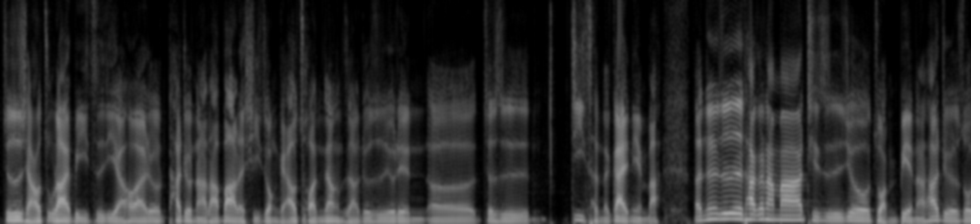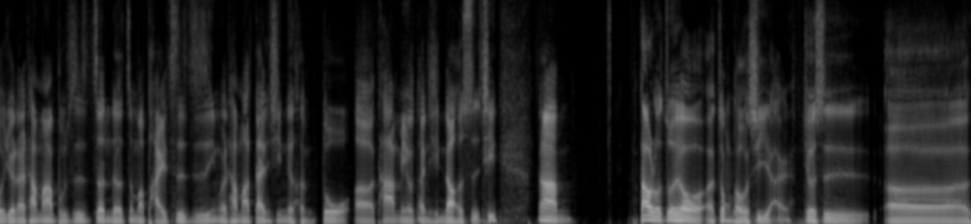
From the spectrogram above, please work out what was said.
就是想要助他一臂之力啊。后来就他就拿他爸的西装给他穿，这样子啊，就是有点呃，就是继承的概念吧。反正就是他跟他妈其实就转变了，他觉得说原来他妈不是真的这么排斥，只是因为他妈担心的很多呃他没有担心到的事情。那到了最后，呃，重头戏来，就是呃。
